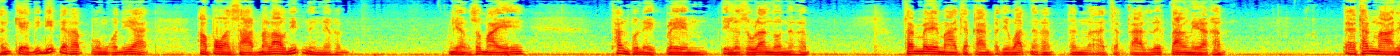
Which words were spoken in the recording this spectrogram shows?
สังเกตนิดๆนะครับ ผมขออนุญาตเอาประวัติศาสตร์มาเล่านิดหนึ่งนะครับ อย่างสมัยท่านพลเอกเปรมติลสุรานนท์นะครับ ท่านไม่ได้มาจากการปฏิวัตินะครับ ท่านมาจากการเลือกตั้งนี่แหละครับ แต่ท่านมาใน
